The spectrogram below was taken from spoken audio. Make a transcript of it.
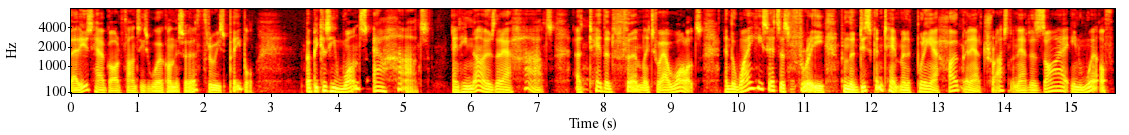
that is how God funds His work on this earth through His people but because He wants our hearts And He knows that our hearts are tethered firmly to our wallets. And the way He sets us free from the discontentment of putting our hope and our trust and our desire in wealth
